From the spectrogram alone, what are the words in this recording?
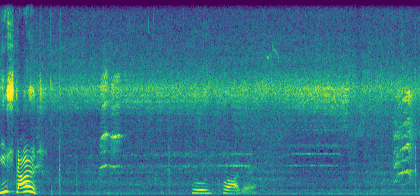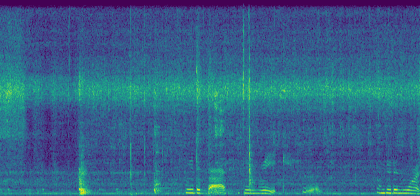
You start. Holy Father. Read it back. The week. 101.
